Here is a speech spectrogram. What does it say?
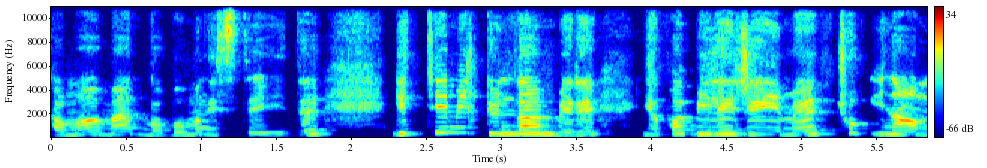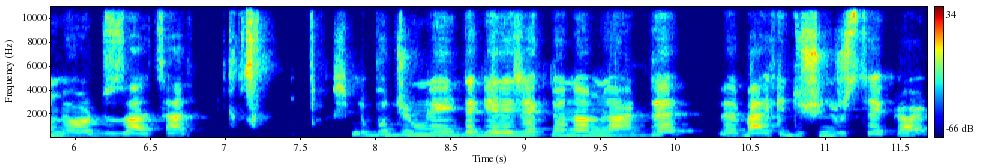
tamamen babamın isteğiydi. Gittiğim ilk günden beri yapabileceğime çok inanmıyordu zaten. Şimdi bu cümleyi de gelecek dönemlerde ve belki düşünürüz tekrar.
